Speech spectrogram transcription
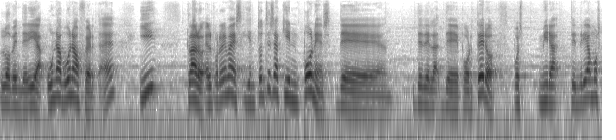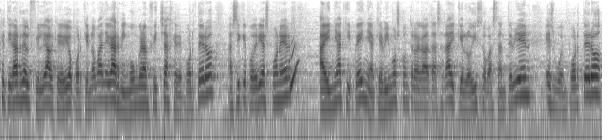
lo vendería. Una buena oferta, ¿eh? Y, claro, el problema es, ¿y entonces a quién pones de, de, portero. Pues mira, tendríamos que tirar del filial, creo yo, porque no va a llegar ningún gran fichaje de portero, así que podrías poner a Iñaki Peña, que vimos contra el Galatasaray, que lo hizo bastante bien, es buen portero,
